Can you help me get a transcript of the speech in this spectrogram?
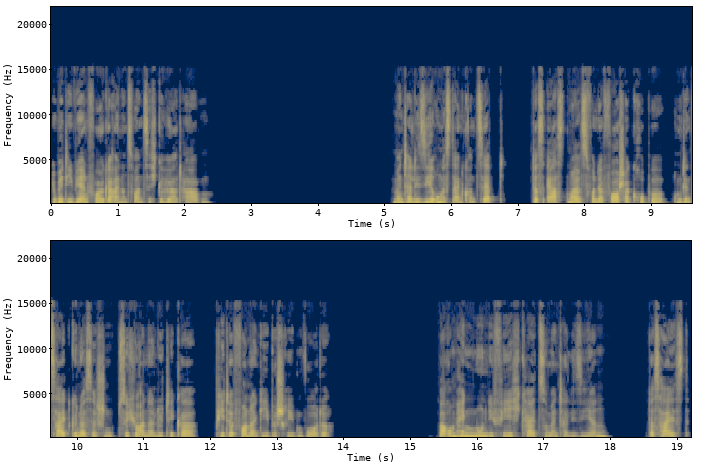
über die wir in Folge 21 gehört haben. Mentalisierung ist ein Konzept, das erstmals von der Forschergruppe um den zeitgenössischen Psychoanalytiker Peter Fonagy beschrieben wurde. Warum hängen nun die Fähigkeit zu mentalisieren, das heißt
